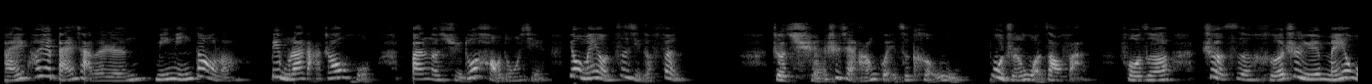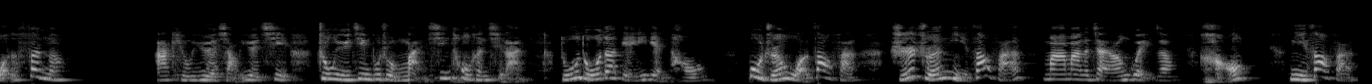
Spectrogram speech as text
白盔白甲的人明明到了，并不来打招呼，搬了许多好东西，又没有自己的份，这全是这洋鬼子可恶，不准我造反，否则这次何至于没有我的份呢？阿 Q 越想越气，终于禁不住满心痛恨起来，独独的点一点头。不准我造反，只准你造反！妈妈的假洋鬼子，好，你造反，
